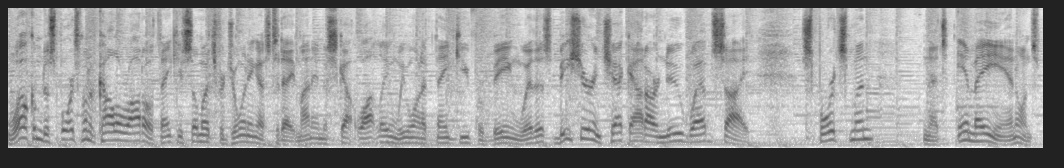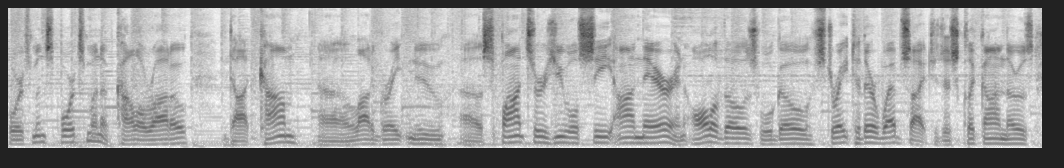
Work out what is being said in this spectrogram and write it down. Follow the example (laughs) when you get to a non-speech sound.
Welcome to Sportsman of Colorado. Thank you so much for joining us today. My name is Scott Watley, and we want to thank you for being with us. Be sure and check out our new website, Sportsman and that's M-A-N on Sportsman, Sportsman of Colorado.com. Uh, a lot of great new uh, sponsors you will see on there, and all of those will go straight to their website. You just click on those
